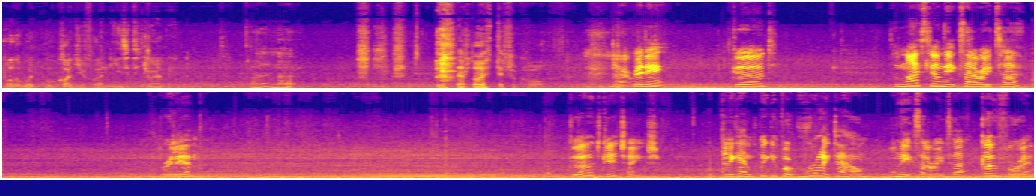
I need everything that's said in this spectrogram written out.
Brother, what, what car do you find easy to drive in? I don't know. They're both difficult. All right, ready? Good. So nicely on the accelerator. Brilliant. Good, gear change. And again, put your foot right down on the accelerator. Go for it.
